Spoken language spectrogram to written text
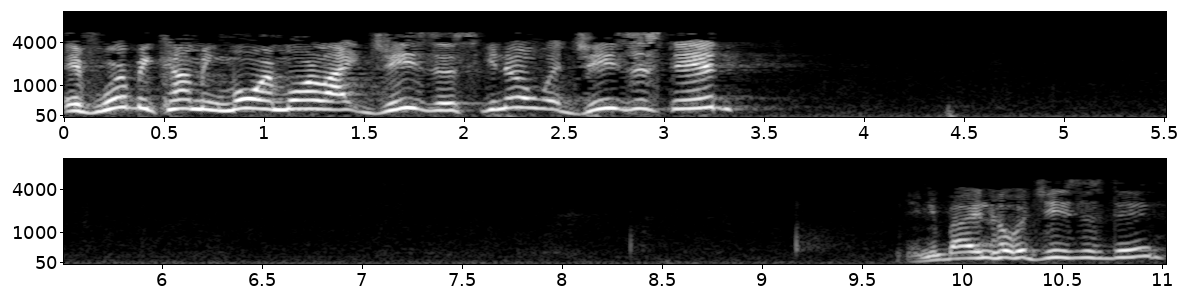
If we're becoming more and more like Jesus, you know what Jesus did? Anybody know what Jesus did?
